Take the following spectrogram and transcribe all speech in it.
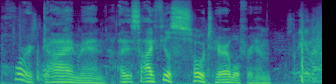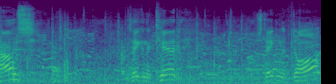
poor guy, man. I, I feel so terrible for him. Taking the house, taking the kid, she's taking the dog.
